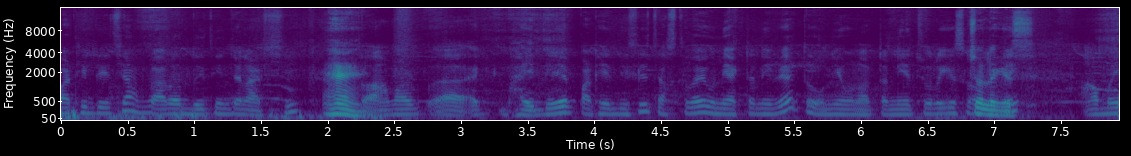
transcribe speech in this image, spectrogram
পাঠিয়ে দিয়েছি আমরা আরও দুই তিনজন আসছি। হ্যাঁ। তো আমার এক ভাই দিয়ে পাঠিয়ে দিয়েছি চাস্তো ভাই উনি একটা নিবে তো উনি ওনারটা নিয়ে চলে গেছে চলে গেছে। আমি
